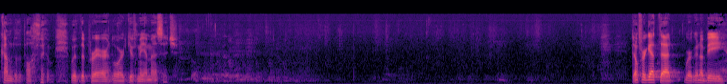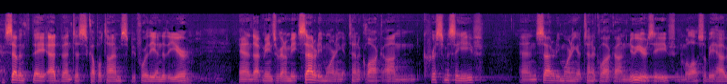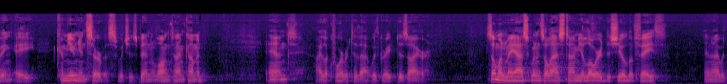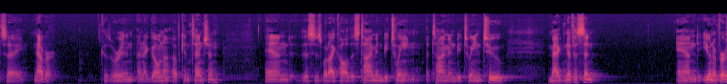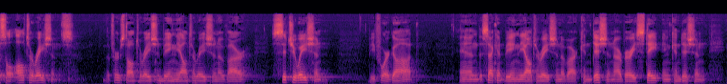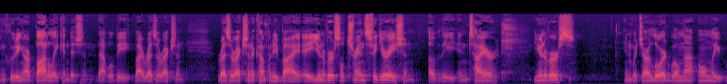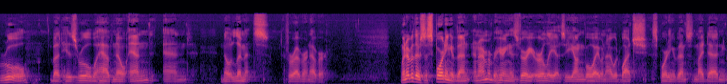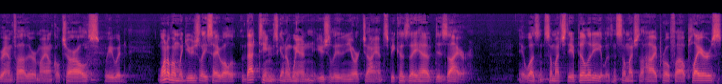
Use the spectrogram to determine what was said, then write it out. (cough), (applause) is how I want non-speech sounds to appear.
I've come to the (laughs) pulpit with the prayer, Lord, give me a message. Don't forget that we're going to be Seventh day Adventists a couple times before the end of the year. And that means we're going to meet Saturday morning at 10 o'clock on Christmas Eve and Saturday morning at 10 o'clock on New Year's Eve. And we'll also be having a communion service, which has been a long time coming. And I look forward to that with great desire. Someone may ask, when's the last time you lowered the shield of faith? And I would say, never, because we're in an agona of contention. And this is what I call this time in between, a time in between two magnificent and universal alterations. The first alteration being the alteration of our situation before God, and the second being the alteration of our condition, our very state and condition, including our bodily condition. That will be by resurrection. Resurrection accompanied by a universal transfiguration of the entire universe in which our Lord will not only rule, but his rule will have no end and no limits forever and ever. Whenever there's a sporting event, and I remember hearing this very early as a young boy when I would watch sporting events with my dad and grandfather or my uncle Charles, we would one of them would usually say, Well, that team's going to win, usually the New York Giants, because they have desire. It wasn't so much the ability, it wasn't so much the high profile players,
